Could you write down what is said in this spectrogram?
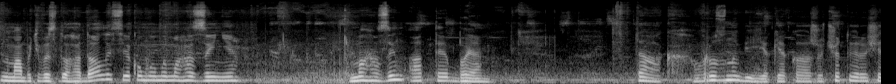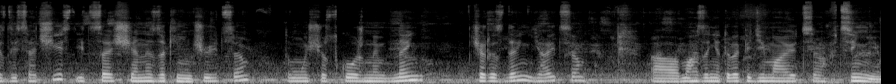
Ну, Мабуть, ви здогадались, в якому ми магазині. Магазин АТБ. Так, в рознобій, як я кажу, 4,66 і це ще не закінчується, тому що з кожним днем, через день яйця а, в магазині АТБ підіймаються в ціні.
